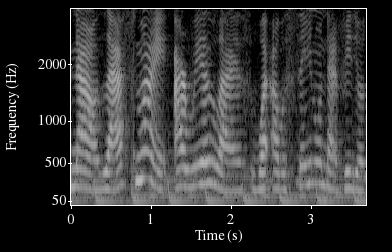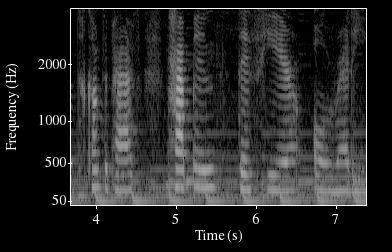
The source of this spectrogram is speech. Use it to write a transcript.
Now, last night I realized what I was saying on that video to come to pass happened this year already.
